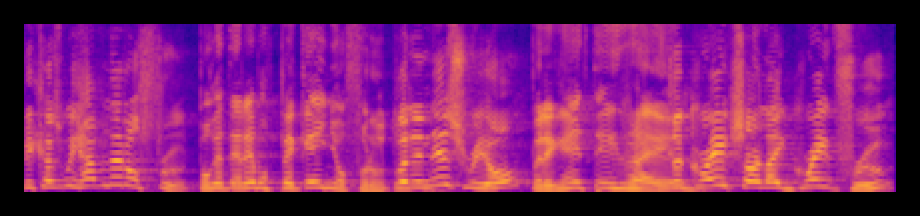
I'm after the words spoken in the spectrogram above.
because we have little fruit. porque tenemos pequeños frutos. But in Israel, Pero en este Israel, the grapes are like grapefruit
